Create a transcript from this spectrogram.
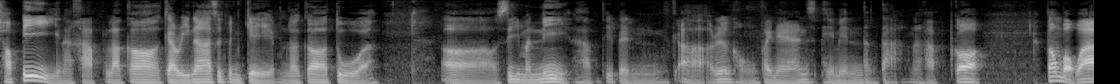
Shopee นะครับ แล้วก็ Garena ซึ่งเป็นเกม แล้วก็ตัว C Money นะครับที่เป็นเรื่องของ Finance Payment ต่างๆนะครับก็ต้องบอกว่า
